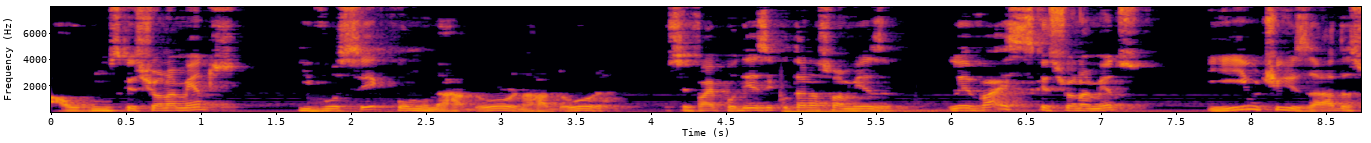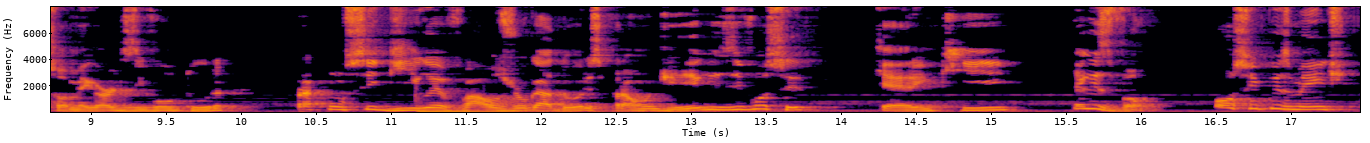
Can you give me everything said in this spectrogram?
alguns questionamentos, e você como narrador, narradora, você vai poder executar na sua mesa, levar esses questionamentos e utilizar da sua melhor desenvoltura para conseguir levar os jogadores para onde eles e você querem que eles vão, ou simplesmente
